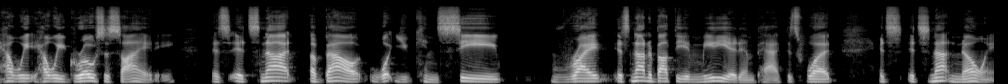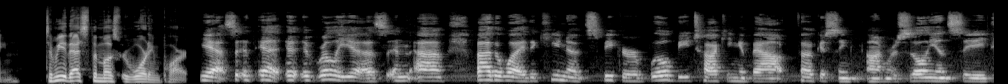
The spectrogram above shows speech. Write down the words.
how we how we grow society. It's it's not about what you can see right. It's not about the immediate impact. It's what it's it's not knowing to me, that's the most rewarding part. Yes, it, it, it really is. And uh, by the way, the keynote speaker will be talking about focusing on resiliency.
